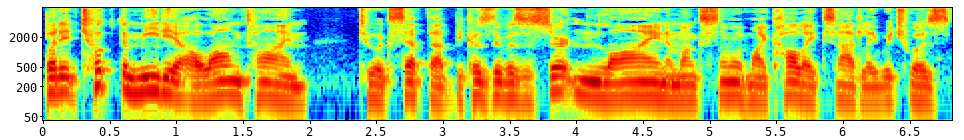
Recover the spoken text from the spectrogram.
but it took the media a long time to accept that because there was a certain line amongst some of my colleagues, sadly, which was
